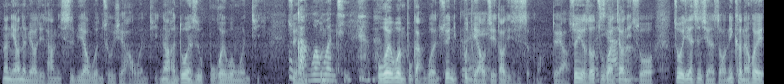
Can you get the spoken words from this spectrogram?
那你要能了解他，你势必要问出一些好问题。那很多人是不会问问题。不敢问问题，不会问，不敢问，所以你不了解到底是什么，对啊，所以有时候主管叫你说做一件事情的时候，你可能会，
